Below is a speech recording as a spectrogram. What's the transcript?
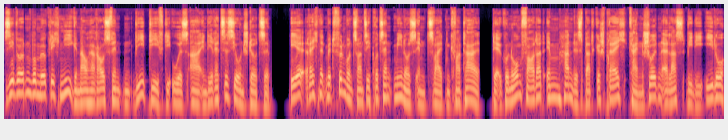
Sie würden womöglich nie genau herausfinden, wie tief die USA in die Rezession stürze. Er rechnet mit 25 Prozent Minus im zweiten Quartal. Der Ökonom fordert im Handelsblattgespräch keinen Schuldenerlass wie die ILO,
